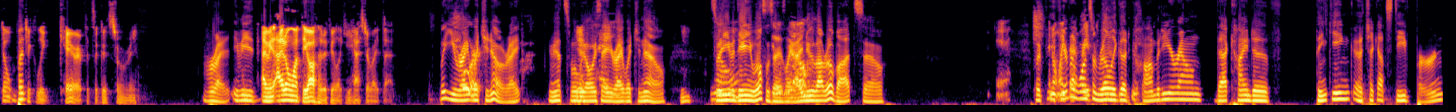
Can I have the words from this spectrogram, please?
don't But- particularly care if it's a good story. right. I mean, I mean, I don't want the author to feel like he has to write that. but you write what you know, right? I mean, that's what we always say: you write what you know. Hmm. So even Daniel Wilson says, like, I knew about robots, so. Yeah. But if, if like you ever want phrase some really good comedy around that kind of thinking, uh, check out Steve Byrne.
